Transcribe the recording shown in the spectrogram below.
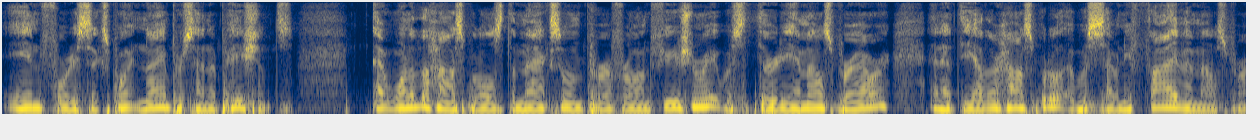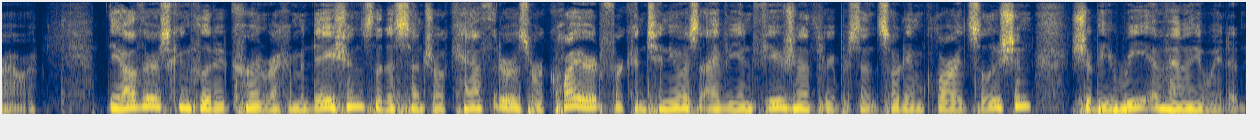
in 46.9% of patients. At one of the hospitals, the maximum peripheral infusion rate was 30 mLs per hour, and at the other hospital, it was 75 mLs per hour. The authors concluded current recommendations that a central catheter is required for continuous IV infusion of 3% sodium chloride solution should be re-evaluated.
